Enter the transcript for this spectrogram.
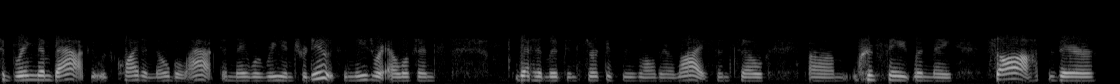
to bring them back. It was quite a noble act, and they were reintroduced. And these were elephants that had lived in circuses all their life. And so um, when they when they saw their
